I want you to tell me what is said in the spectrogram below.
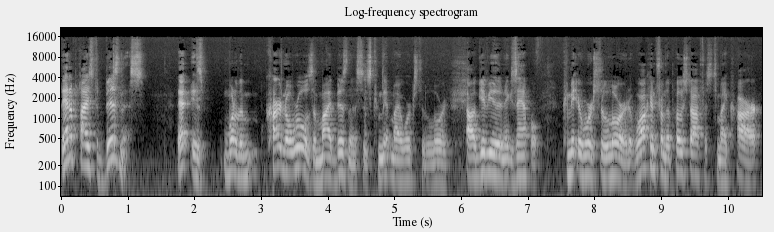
That applies to business. That is one of the cardinal rules of my business is commit my works to the Lord. I'll give you an example. Commit your works to the Lord. Walking from the post office to my car,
